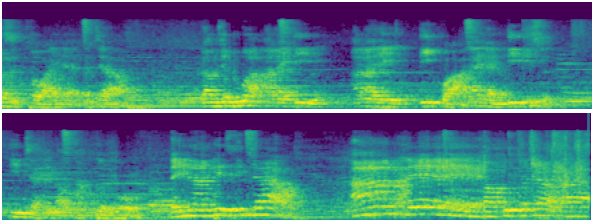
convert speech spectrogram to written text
ริสุทธิ์ถวายแด่พระเจ้า เราจะรู้ว่าอะไรดีอะไรดีกว่าอะไรดีที่สุดที่จะให้เราทำเพื่อพระองค์ในนามพระเจ้าอาเมนขอบคุณพระเจ้าครับ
